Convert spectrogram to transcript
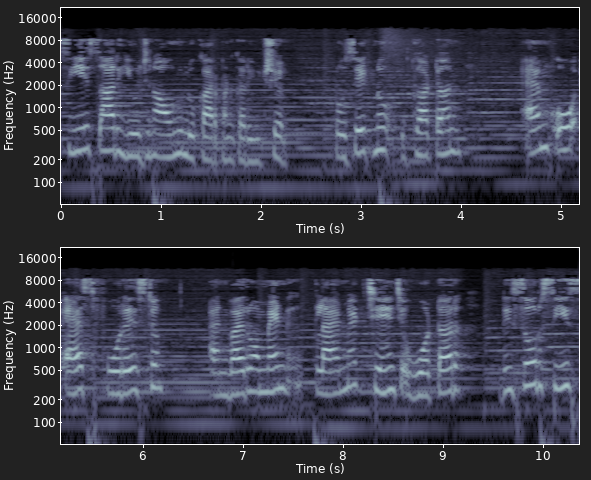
સીએસઆર યોજનાઓનું લોકાર્પણ કર્યું છે. પ્રોજેક્ટનું ઉદ્ઘાટન MOS forest environment climate change water resources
